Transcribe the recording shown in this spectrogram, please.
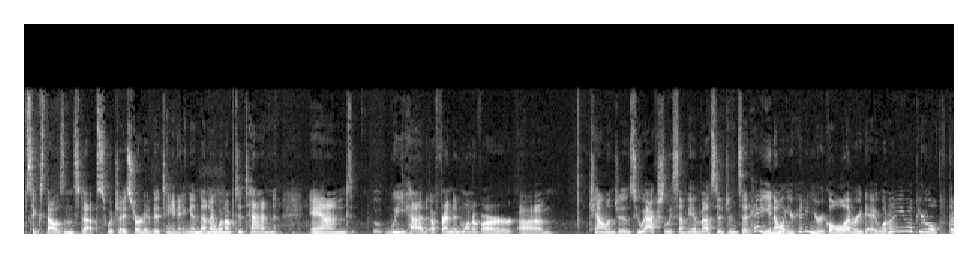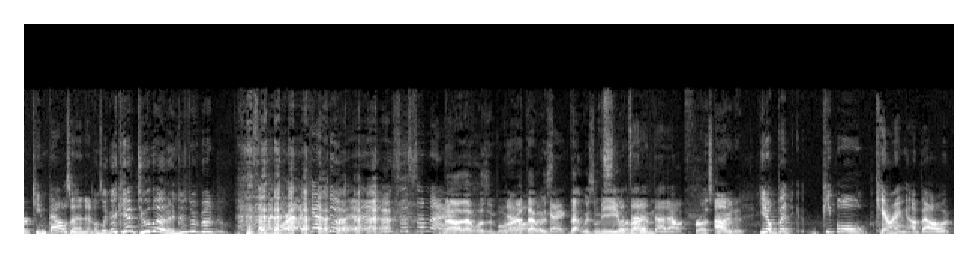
6,000 steps, which I started attaining. And then I went up to 10. And we had a friend in one of our um, challenges who actually sent me a message and said, Hey, you know what? You're hitting your goal every day. Why don't you up your goal to 13,000? And I was like, I can't do that. Is that my Borat? I can't do it. It's so nice. No, that wasn't Borat. No, that was okay. that was let's, me let's when I'm that out. frustrated. Um, you know, but people caring about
